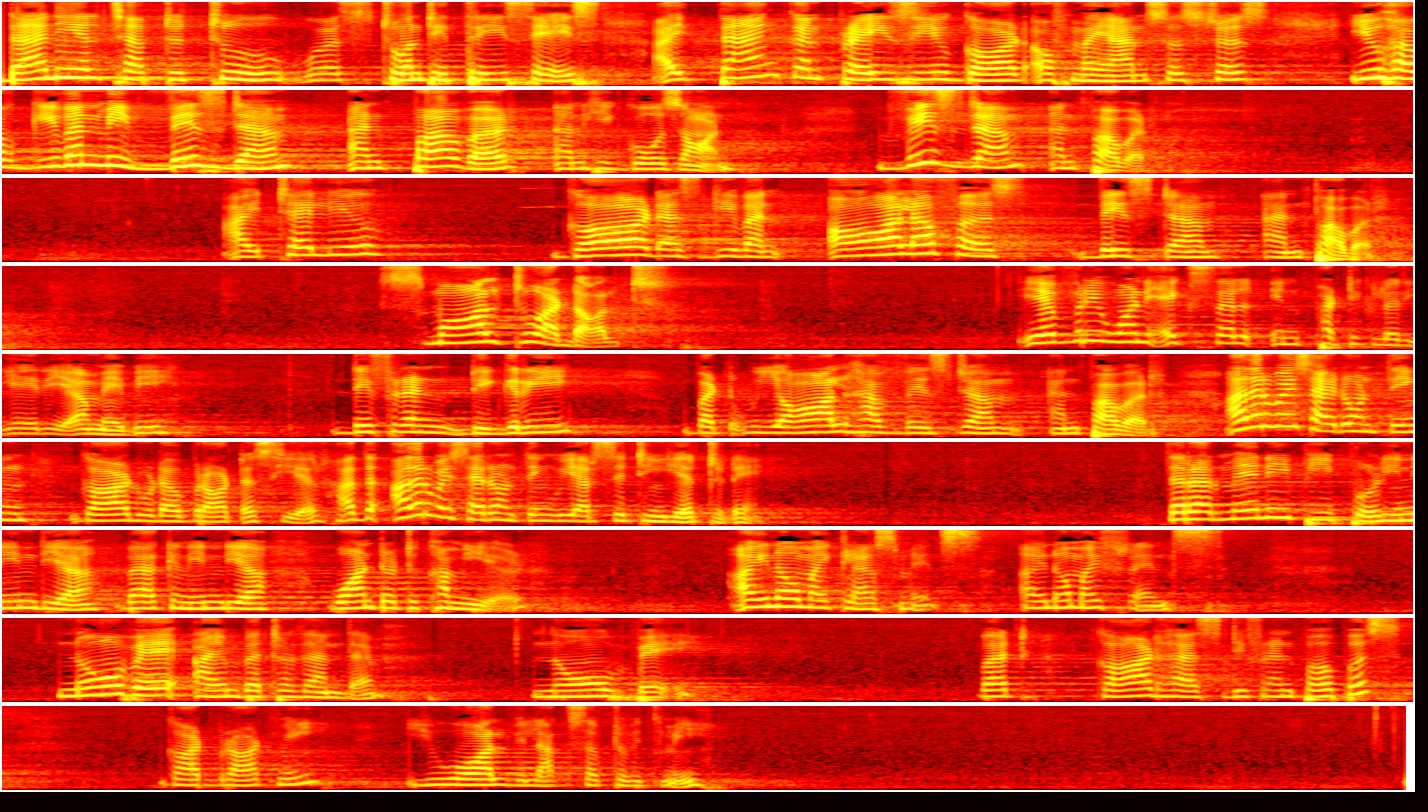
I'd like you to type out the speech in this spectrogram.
Daniel chapter 2, verse 23 says, I thank and praise you, God of my ancestors. You have given me wisdom and power. And he goes on. Wisdom and power. I tell you, God has given all of us wisdom and power small to adult. Everyone excel in particular area maybe, different degree, but we all have wisdom and power. Otherwise, I don't think God would have brought us here. Otherwise, I don't think we are sitting here today. There are many people in India, back in India, wanted to come here. I know my classmates. I know my friends. No way I'm better than them. No way. But God has different purpose. God brought me. You all will accept with me.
